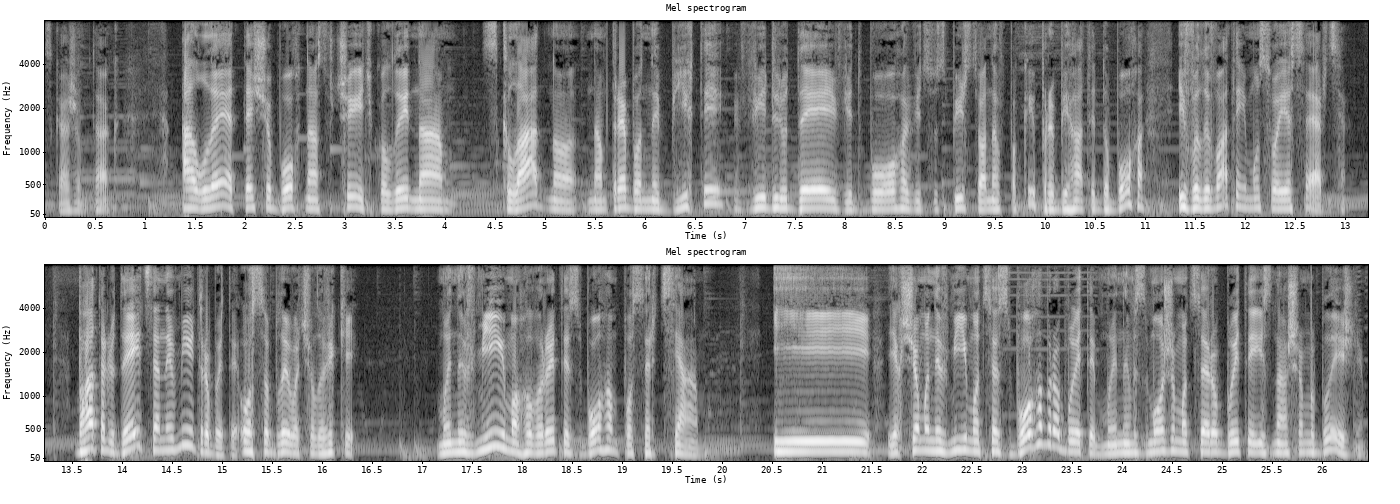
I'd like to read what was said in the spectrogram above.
скажімо так. Але те, що Бог нас вчить, коли нам складно, нам треба не бігти від людей, від Бога, від суспільства, а навпаки, прибігати до Бога і виливати йому своє серце. Багато людей це не вміють робити, особливо чоловіки. Ми не вміємо говорити з Богом по серцям. І якщо ми не вміємо це з Богом робити, ми не зможемо це робити і з нашими ближніми.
